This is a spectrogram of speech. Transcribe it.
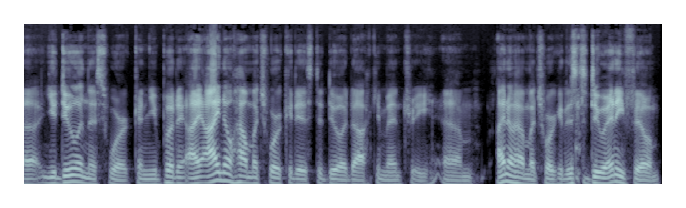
uh, you doing this work and you put it. I, I know how much work it is to do a documentary. Um, I know how much work it is to do any film,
